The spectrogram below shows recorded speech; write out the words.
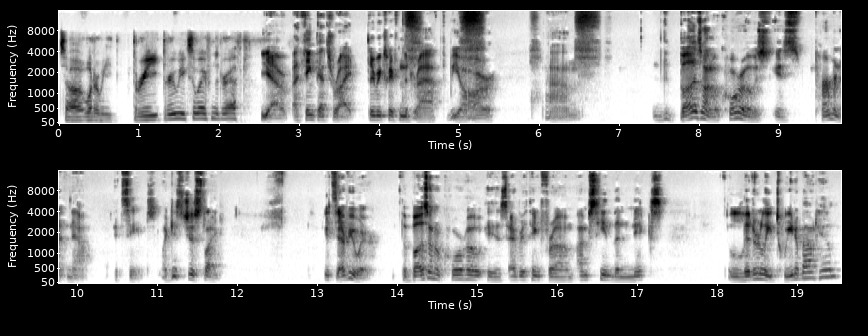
So what are we three three weeks away from the draft? yeah, I think that's right. Three weeks away from the draft, we are. Um, the buzz on Okoro is, is permanent now. It seems like it's just like it's everywhere. The buzz on Okoro is everything from I'm seeing the Knicks literally tweet about him,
